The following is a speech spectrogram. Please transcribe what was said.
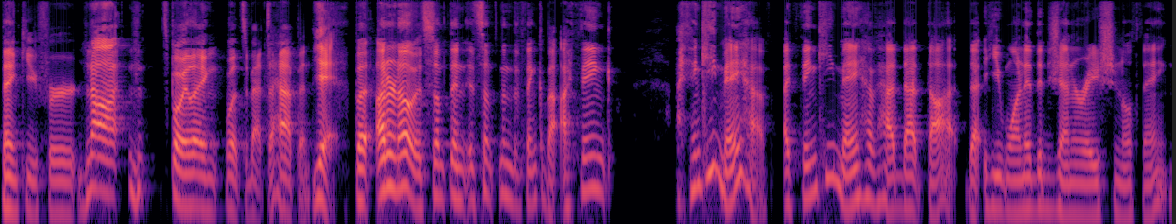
thank you for not spoiling what's about to happen. Yeah. But I don't know, it's something it's something to think about. I think I think he may have. I think he may have had that thought that he wanted the generational thing.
